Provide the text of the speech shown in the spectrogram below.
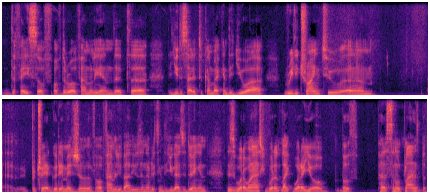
the face of, of the royal family, and that uh, that you decided to come back, and that you are really trying to. Um, uh, portray a good image of, of, family values and everything that you guys are doing. And this is what I want to ask you: what are, like what are your both personal plans? But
